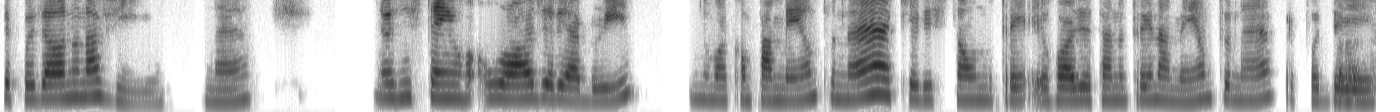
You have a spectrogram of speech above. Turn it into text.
depois ela no navio, né? A gente tem o Roger e a Brie no acampamento, né? Que eles estão no tre... o Roger está no treinamento, né? Para poder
